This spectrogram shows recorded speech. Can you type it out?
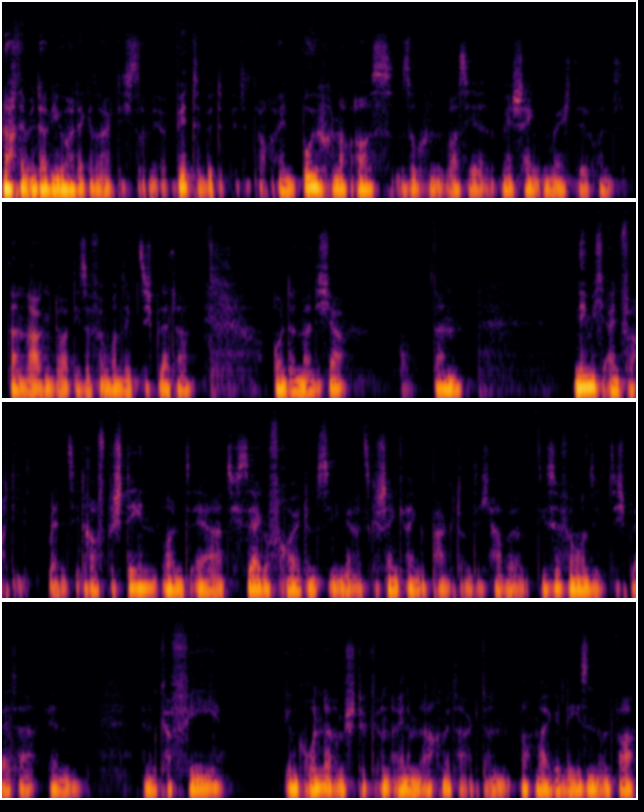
Nach dem Interview hat er gesagt, ich soll mir bitte, bitte, bitte doch ein Buch noch aussuchen, was ihr mir schenken möchte. Und dann lagen dort diese 75 Blätter. Und dann meinte ich, ja, dann nehme ich einfach die, wenn sie drauf bestehen. Und er hat sich sehr gefreut und sie mir als Geschenk eingepackt. Und ich habe diese 75 Blätter in einem Café im Grunde am Stück an einem Nachmittag dann nochmal gelesen und war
